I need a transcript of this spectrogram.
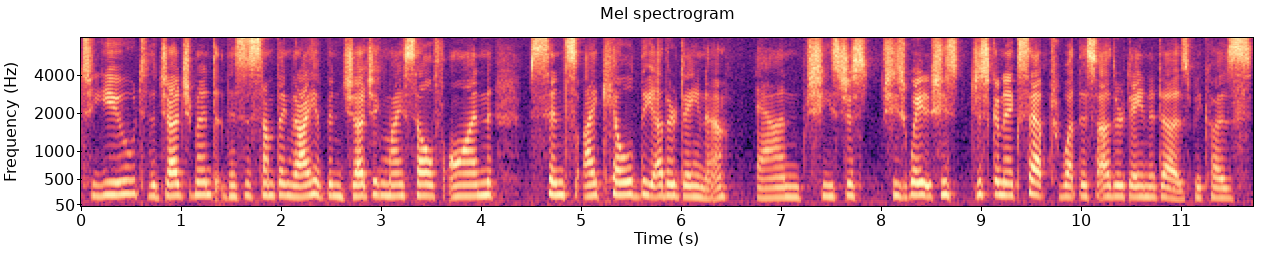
to you, to the judgment. This is something that I have been judging myself on since I killed the other Dana. And she's just, she's waiting, she's just going to accept what this other Dana does because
